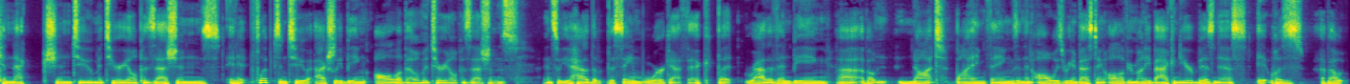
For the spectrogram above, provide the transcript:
connection to material possessions and it flipped into actually being all about material possessions. And so you had the, the same work ethic, but rather than being uh, about not buying things and then always reinvesting all of your money back into your business, it was about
